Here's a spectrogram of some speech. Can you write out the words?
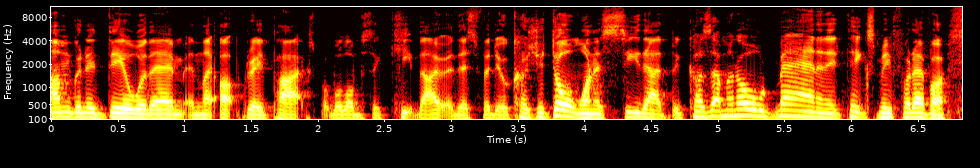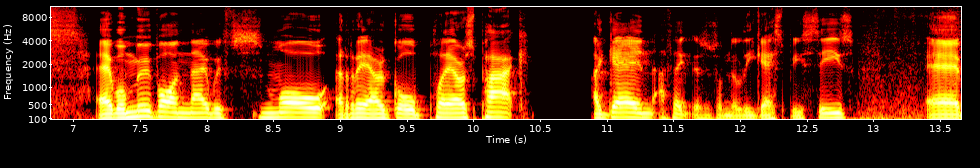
I'm going to deal with them in like upgrade packs, but we'll obviously keep that out of this video because you don't want to see that because I'm an old man and it takes me forever. Uh, we'll move on now with small rare gold players pack. Again, I think this is from the League SBCs. Uh,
